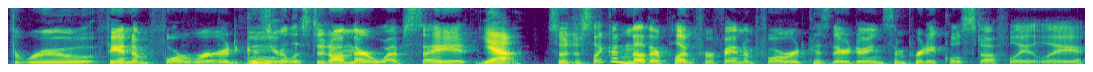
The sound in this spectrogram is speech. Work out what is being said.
through Fandom Forward because mm. you're listed on their website. Yeah. So just like another plug for Fandom Forward because they're doing some pretty cool stuff lately.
